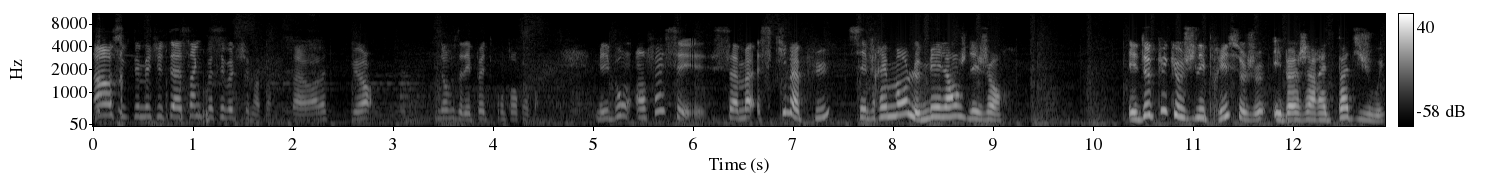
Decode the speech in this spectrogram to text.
Ah, si vous aimez GTA 5, passez votre contre. Alors là, sûr. Sinon, vous n'allez pas être content, content. Mais bon, en fait, c'est, ça m'a, ce qui m'a plu, c'est vraiment le mélange des genres. Et depuis que je l'ai pris, ce jeu, et ben, j'arrête pas d'y jouer.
